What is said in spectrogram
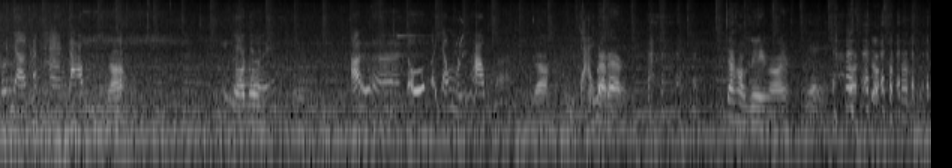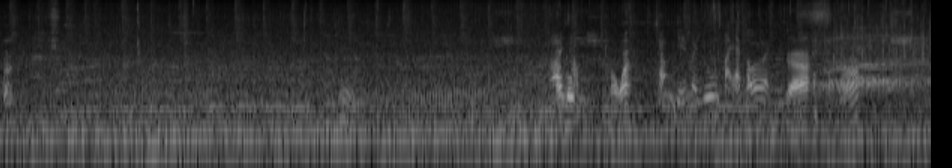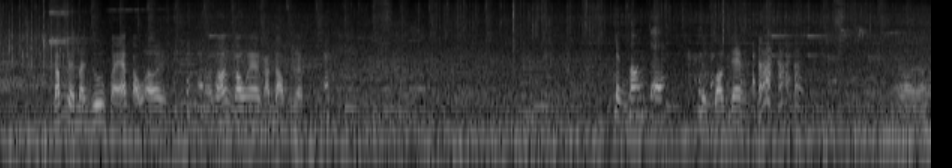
cô nhờ khách hàng nhiều thôi. người ở tuốt ở trong mỹ thông dạ cũng ra đang chắc hồi ghiền rồi. Vậy. Ừ, thôi ăn luôn. sống, ngon quá. sống vậy mà vui khỏe thôi dạ. Đó. Sống thì mình vui khỏe cậu ơi. Mà nói một câu nghe cảm động rồi đừng bon chen. Đừng bon chen. Rồi đó.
